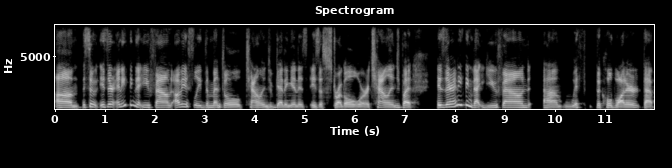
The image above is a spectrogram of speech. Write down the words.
um, so is there anything that you found? Obviously, the mental challenge of getting in is is a struggle or a challenge, but is there anything that you found um, with the cold water that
